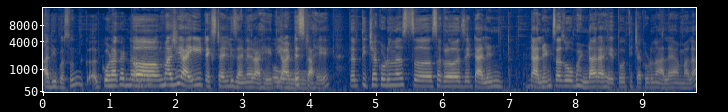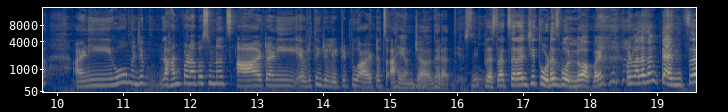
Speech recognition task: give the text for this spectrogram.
आधीपासून? क- कोणाकडनं आलंय? अ, माझी आई टेक्स्टाईल डिझायनर आहे. ती आर्टिस्ट आहे. तर तिच्याकडूनच अ, सगळं जे टॅलेंट टॅलेंटचा जो भंडार आहे तो तिच्याकडून आलाय आम्हाला. आणि हो म्हणजे लहानपणापासूनच आर्ट आणि एव्हरीथिंग रिलेटेड टू आर्टच आहे आमच्या घरात. मी प्रसाद सरांशी थोडंच बोललो आपण पण मला सांग त्यांचं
